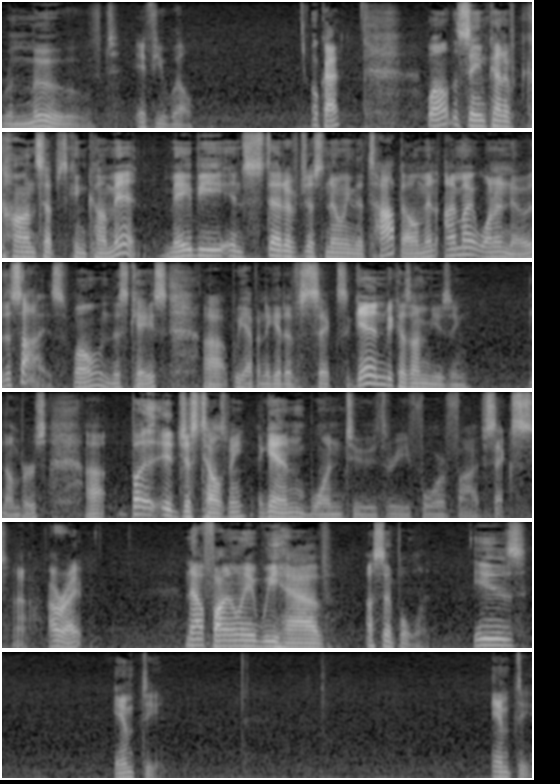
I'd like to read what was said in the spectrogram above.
removed, if you will. Okay. Well, the same kind of concepts can come in. Maybe instead of just knowing the top element, I might want to know the size. Well, in this case, uh, we happen to get a 6 again because I'm using numbers. Uh, but it just tells me, again, 1, 2, 3, 4, 5, 6. Ah, Alright. Now finally we have a simple one. Is empty. Empty.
